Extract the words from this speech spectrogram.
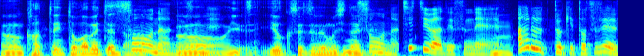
うん、勝手に咎めてんだそうなんですね、うん、よく説明もしないそうなん父はですね、うん、ある時突然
